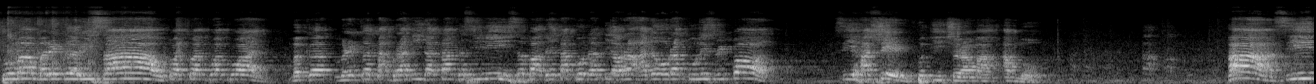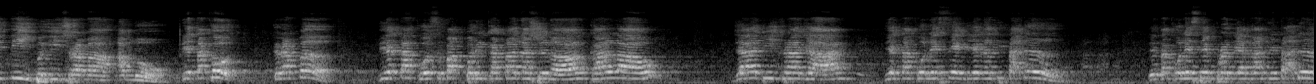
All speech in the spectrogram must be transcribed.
Cuma mereka risau, tuan-tuan, puan-puan. Mereka, mereka tak berani datang ke sini sebab dia takut nanti orang ada orang tulis report. Si Hashim pergi ceramah UMNO. Ha, Siti pergi ceramah UMNO. Dia takut. Kenapa? Dia takut sebab Perikatan Nasional kalau jadi kerajaan Dia takut lesen dia nanti tak ada Dia takut lesen perniagaan dia tak ada.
